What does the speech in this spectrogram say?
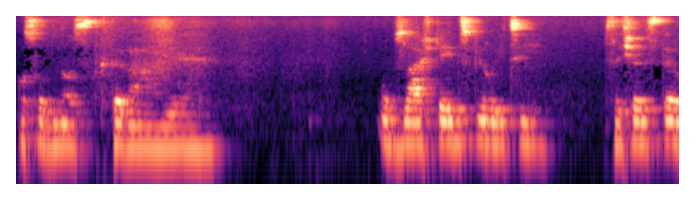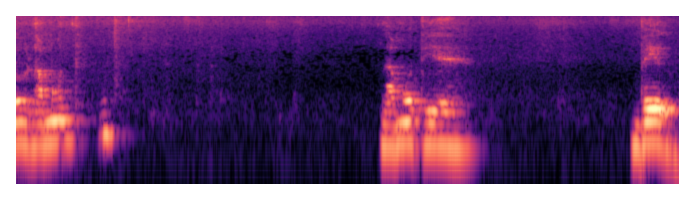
osobnost, která je obzvláště inspirující. Slyšeli jste o Lamot? Lamot je byl,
